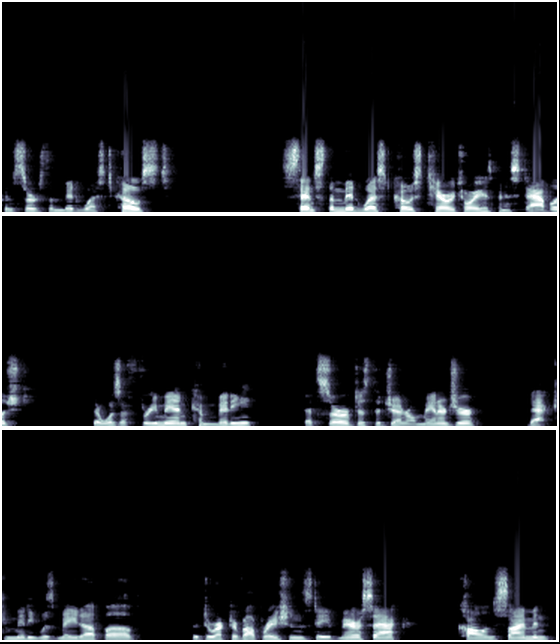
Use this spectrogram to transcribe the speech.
concerns the Midwest Coast. Since the Midwest Coast territory has been established, there was a three man committee that served as the general manager that committee was made up of the Director of Operations, Dave Marisak, Colin Simon,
